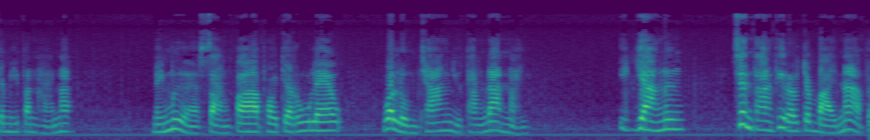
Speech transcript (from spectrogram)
จะมีปัญหานัก ในเมื่อสั่งปลาพอจะรู้แล้ว ว่าหล่มช้างอยู่ทางด้านไหน อีกอย่างหนึง่งเส้นทางที่เราจะบ่ายหน้าไป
